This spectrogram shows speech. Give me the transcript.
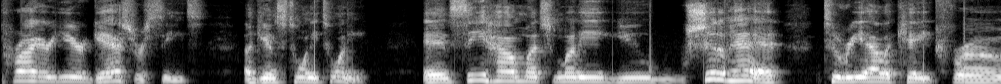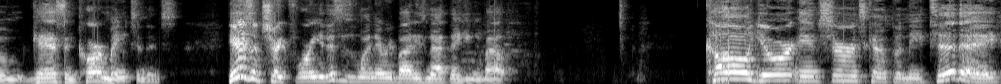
prior year gas receipts against 2020 and see how much money you should have had to reallocate from gas and car maintenance. Here's a trick for you. This is when everybody's not thinking about. Call your insurance company today.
